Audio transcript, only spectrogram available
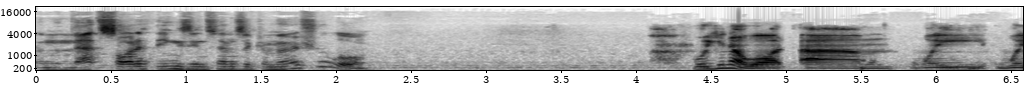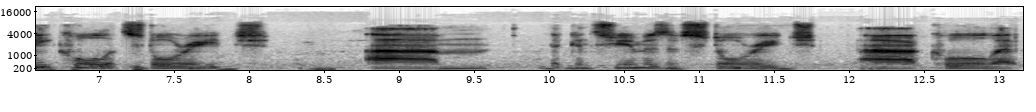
on that side of things in terms of commercial or? Well, you know what? Um, we we call it storage. Um, the consumers of storage uh, call it.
